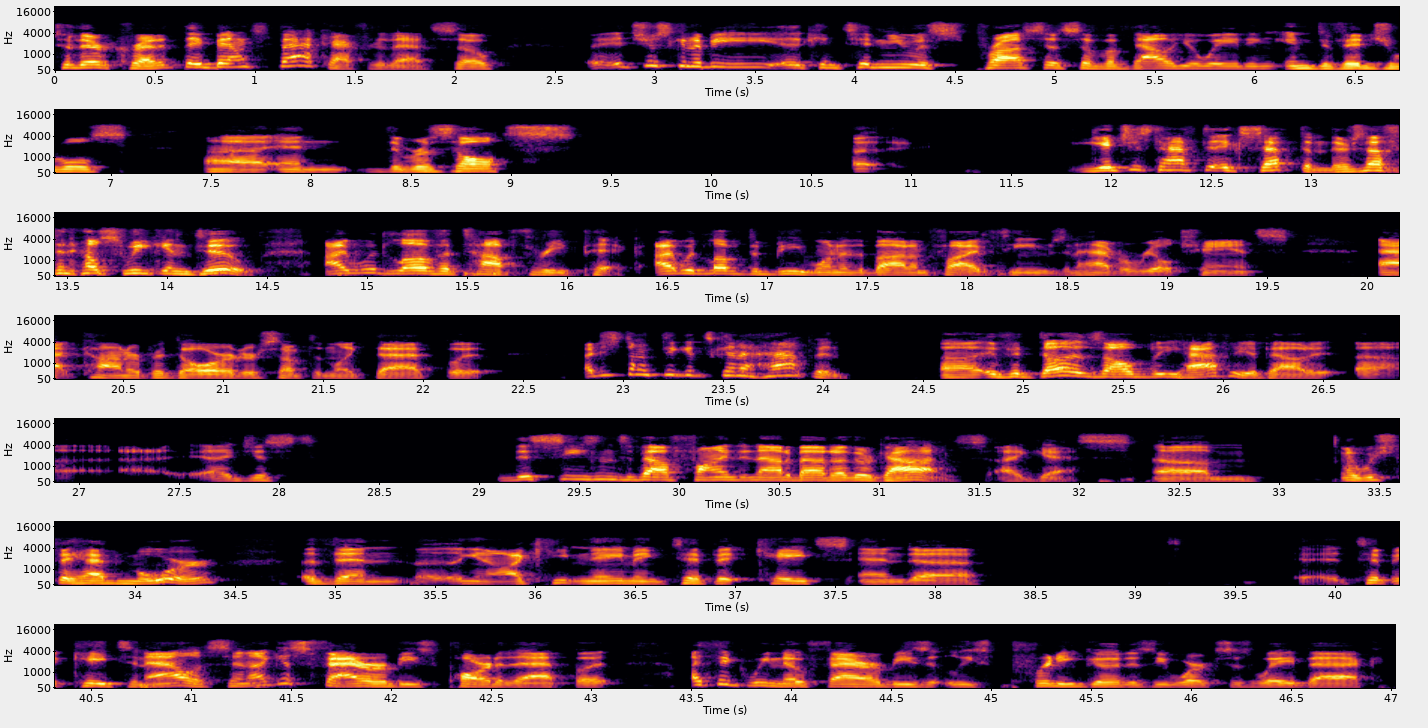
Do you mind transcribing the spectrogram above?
to their credit, they bounced back after that. So it's just going to be a continuous process of evaluating individuals uh, and the results. Uh, you just have to accept them. There's nothing else we can do. I would love a top three pick. I would love to be one of the bottom five teams and have a real chance at Connor Bedard or something like that. But I just don't think it's going to happen. Uh, if it does, I'll be happy about it. Uh, I just this season's about finding out about other guys. I guess. Um, I wish they had more than uh, you know. I keep naming Tippett, Cates, and uh, uh, Tippett, Cates, and Allison. I guess Farabee's part of that, but I think we know Farabee's at least pretty good as he works his way back.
